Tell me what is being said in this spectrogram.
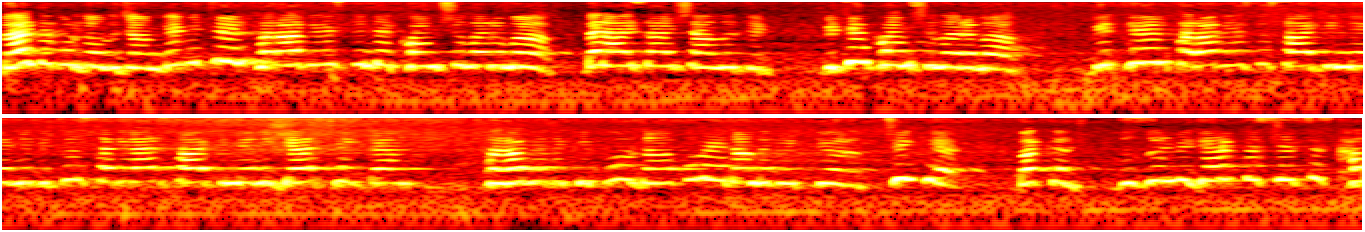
ben de burada olacağım ve bütün Karabiyesinde komşularımı, ben Aysel Şanlıtürk, bütün komşularımı, bütün Karabiyesi sakinlerini, bütün Sarıyer sakinlerini gerçekten Tarabya'daki burada, bu meydanda bekliyoruz. Çünkü bakın bu zulmü görüp de sessiz kalırsak,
